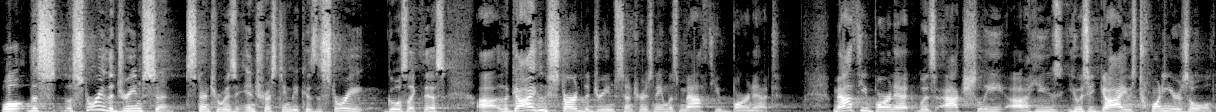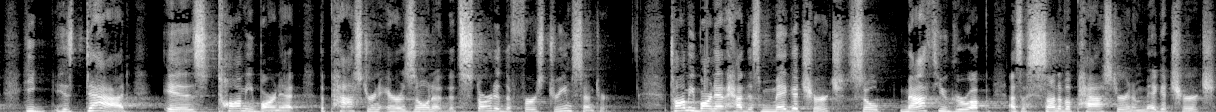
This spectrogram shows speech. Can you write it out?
Well, this, the story of the Dream Center was interesting because the story goes like this. Uh, the guy who started the Dream Center, his name was Matthew Barnett. Matthew Barnett was actually, uh, he, was, he was a guy, he was 20 years old. He, his dad is Tommy Barnett, the pastor in Arizona that started the first Dream Center. Tommy Barnett had this mega church. So Matthew grew up as a son of a pastor in a mega church,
